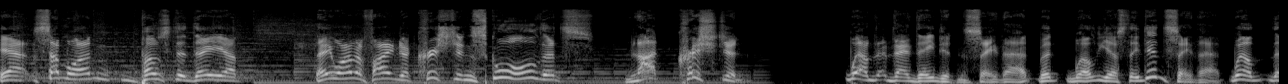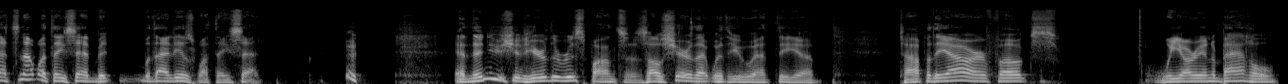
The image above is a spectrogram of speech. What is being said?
yeah, someone posted they uh, they want to find a Christian school that's not Christian. Well, th- they didn't say that, but well, yes, they did say that. Well, that's not what they said, but well, that is what they said. and then you should hear the responses. I'll share that with you at the uh, top of the hour, folks. We are in a battle.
